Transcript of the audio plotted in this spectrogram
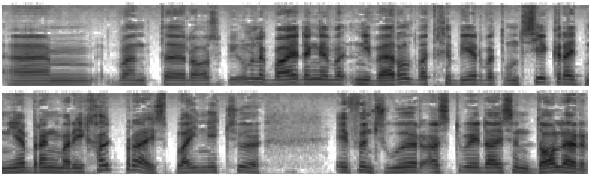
Ehm um, want uh, daar's op die oomblik baie dinge wat in die wêreld wat gebeur wat onsekerheid meebring, maar die goudprys bly net so effens hoër as 2000 dollar.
